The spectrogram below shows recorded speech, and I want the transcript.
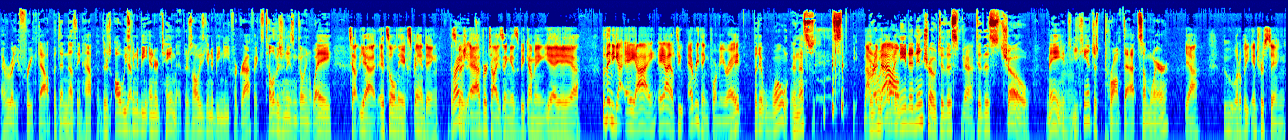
everybody freaked out, but then nothing happened. There's always Yep. going to be entertainment. There's always going to be need for graphics. Television isn't going away. Tell, yeah, it's only expanding. Right. Especially advertising is becoming. Yeah, yeah, yeah. But then you got AI. AI will do everything for me, right? but it won't and that's Not right now. oh, i need an intro to this Yeah. Mm-hmm. to this show made you can't just prompt that somewhere Yeah. Ooh, what'll be interesting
